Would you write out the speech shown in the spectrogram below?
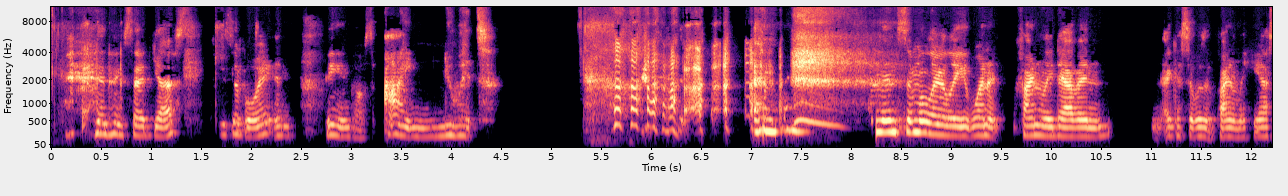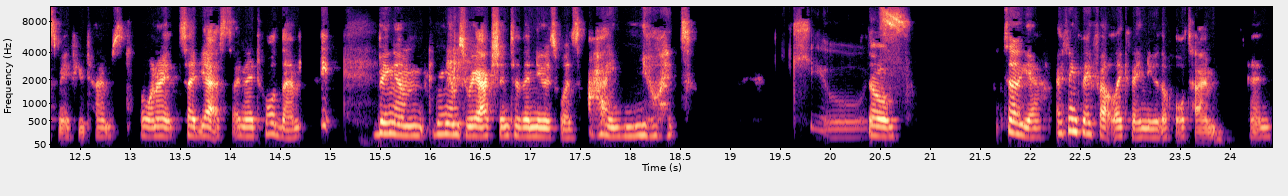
and I said, "Yes, he's a boy." And Bingham goes, "I knew it." And then, and then similarly, when it finally Davin, I guess it wasn't finally. He asked me a few times, but when I said yes and I told them, Bingham Bingham's reaction to the news was, "I knew it." Cute. So- So yeah, I think they felt like they knew the whole time, and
